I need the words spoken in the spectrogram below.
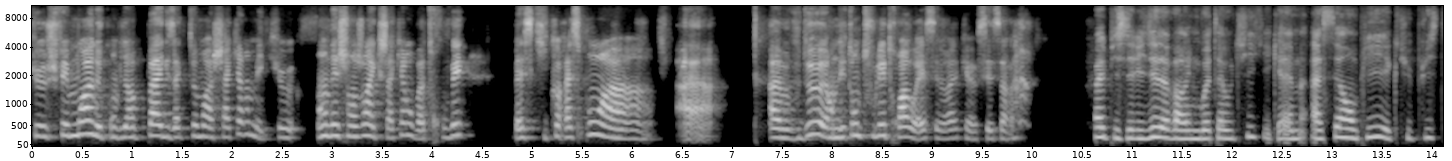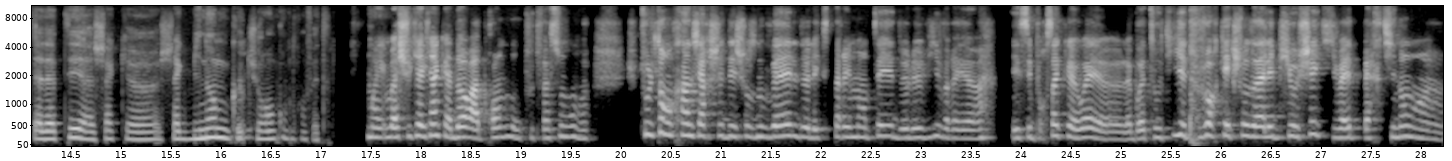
que je fais moi ne convient pas exactement à chacun, mais que en échangeant avec chacun, on va trouver bah, ce qui correspond à, à, vous deux, en étant tous les trois. Ouais, c'est vrai que c'est ça. Ouais, et puis c'est l'idée d'avoir une boîte à outils qui est quand même assez remplie et que tu puisses t'adapter à chaque, euh, chaque binôme que tu rencontres en fait. Oui, bah, je suis quelqu'un qui adore apprendre, donc de toute façon, je suis tout le temps en train de chercher des choses nouvelles, de l'expérimenter, de le vivre, et, euh, c'est pour ça que ouais, euh, la boîte à outils, il y a toujours quelque chose à aller piocher qui va être pertinent euh,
